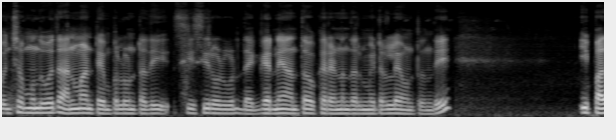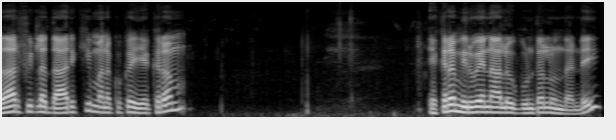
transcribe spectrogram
కొంచెం ముందు పోతే హనుమాన్ టెంపుల్ ఉంటుంది. సీసీ రోడ్ కూడా దగ్గరనే అంతా ఒక రెండు వందల మీటర్లే ఉంటుంది. ఈ పదహారు ఫీట్ల దారికి మనకు ఒక ఎకరం ఎకరం ఇరవై నాలుగు గుంటలు ఉందండి.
